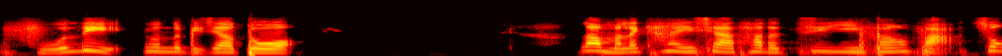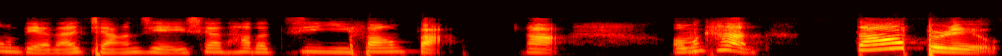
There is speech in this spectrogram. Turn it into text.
福利用的比较多。那我们来看一下它的记忆方法，重点来讲解一下它的记忆方法啊。我们看 w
